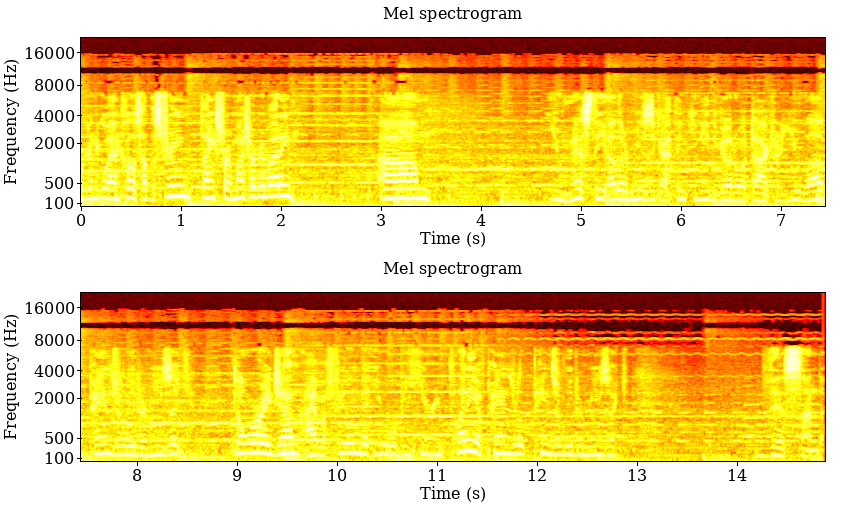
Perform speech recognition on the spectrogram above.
we're going to go ahead and close out the stream. Thanks very much, everybody. Um, you missed the other music. I think you need to go to a doctor. You love Panzer Leader music. Don't worry, Jen. I have a feeling that you will be hearing plenty of Panzer, Panzer Leader music this Sunday.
